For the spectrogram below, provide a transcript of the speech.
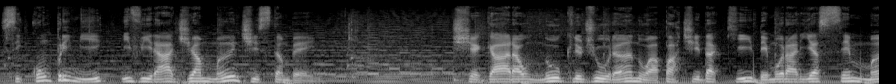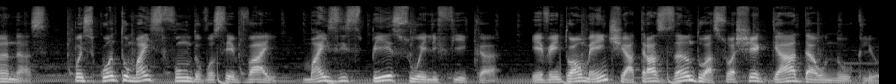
se comprimir e virar diamantes também. Chegar ao núcleo de Urano a partir daqui demoraria semanas, pois quanto mais fundo você vai, mais espesso ele fica, eventualmente atrasando a sua chegada ao núcleo.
